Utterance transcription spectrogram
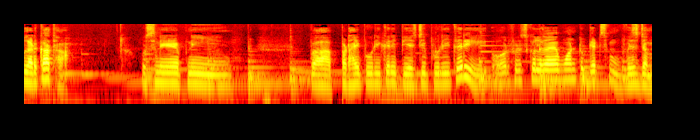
लड़का था। उसने अपनी पढ़ाई पूरी करी पीएचडी पूरी करी और फिर उसको लगाया want to get some wisdom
